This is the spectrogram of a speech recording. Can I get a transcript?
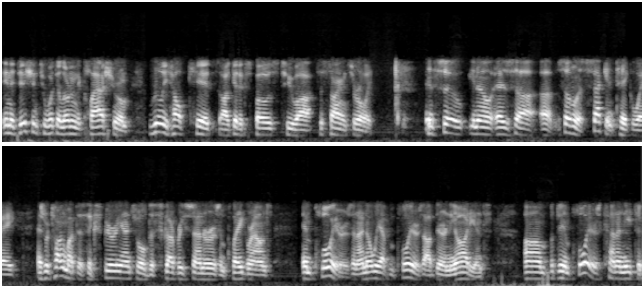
in addition to what they learn in the classroom, really help kids uh, get exposed to uh, to science early. And so, you know, as uh, uh, a second takeaway, as we're talking about this experiential discovery centers and playgrounds, employers, and I know we have employers out there in the audience, um, but the employers kind of need to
